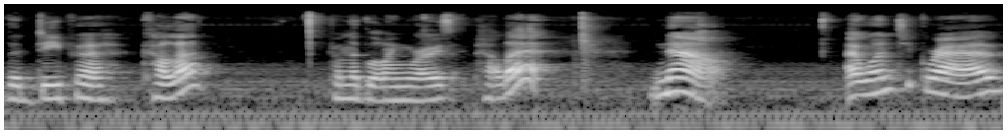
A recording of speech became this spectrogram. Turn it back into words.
the deeper color from the Glowing Rose palette. Now, I want to grab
